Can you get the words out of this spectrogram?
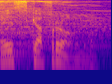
Escafrão.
